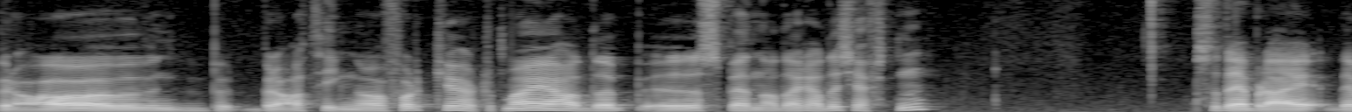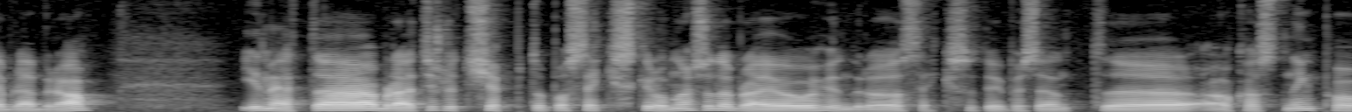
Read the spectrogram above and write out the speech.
bra, bra, ting. Og folk hørte på meg. Jeg hadde uh, spenna der jeg hadde kjeften. Så det blei ble bra. Inmeta blei til slutt kjøpt opp på 6 kroner, så det blei jo 126 eh, avkastning på,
